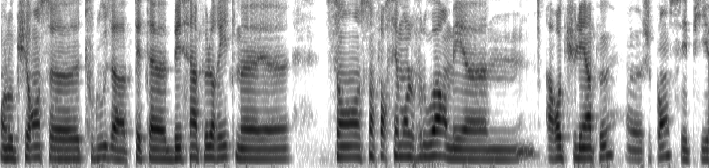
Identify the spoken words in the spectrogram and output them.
en l'occurrence Toulouse a peut-être baissé un peu le rythme sans, sans forcément le vouloir mais a reculé un peu je pense et puis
